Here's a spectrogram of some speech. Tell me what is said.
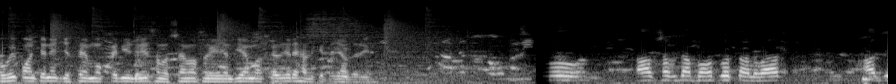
ਉਹ ਵੀ ਪਹੁੰਚੇ ਨੇ ਜਿੱਥੇ ਮੌਕੇ ਦੀਆਂ ਜਿਹੜੀਆਂ ਸਮੱਸਿਆਵਾਂ ਸੁਣੀਆਂ ਜਾਂਦੀਆਂ, ਮੌਕੇ ਦੇ ਜਿਹੜੇ ਹੱਲ ਕੀਤੇ ਜਾਂਦੇ ਨੇ। ਉਹ ਆਪ ਸਭ ਦਾ ਬਹੁਤ ਬਹੁਤ ਧੰਨਵਾਦ। ਅੱਜ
